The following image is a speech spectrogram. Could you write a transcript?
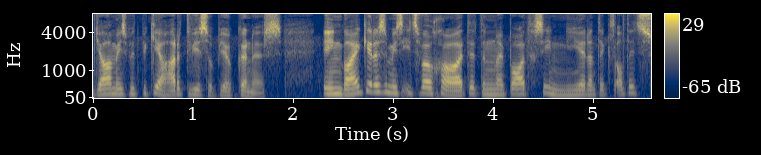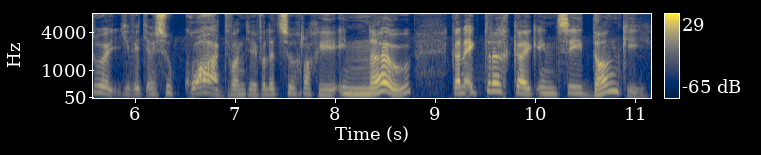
ja, mens moet bietjie hard wees op jou kinders. En baie keer as 'n mens iets wou gehad het en my pa het gesê nee, dan ek is altyd so, jy weet, jy's so kwaad want jy wil dit so graag hê. En nou kan ek terugkyk en sê dankie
